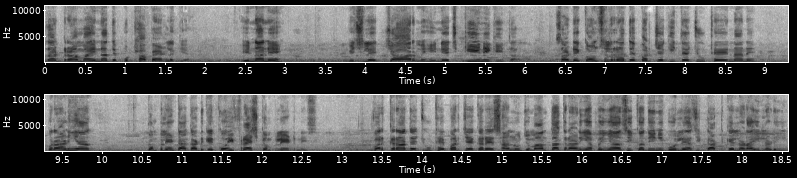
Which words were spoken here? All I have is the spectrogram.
ਦਾ ਡਰਾਮਾ ਇਹਨਾਂ ਤੇ ਪੁੱਠਾ ਪੈਣ ਲੱਗਿਆ। ਇਹਨਾਂ ਨੇ ਪਿਛਲੇ 4 ਮਹੀਨੇ 'ਚ ਕੀ ਨਹੀਂ ਕੀਤਾ। ਸਾਡੇ ਕਾਉਂਸਲਰਾਂ ਤੇ ਪਰਚੇ ਕੀਤੇ, ਝੂਠੇ ਇਹਨਾਂ ਨੇ। ਪੁਰਾਣੀਆਂ ਕੰਪਲੇਂਟਾਂ ਕੱਢ ਕੇ ਕੋਈ ਫਰੈਸ਼ ਕੰਪਲੇਂਟ ਨਹੀਂ ਸੀ। ਵਰਕਰਾਂ ਤੇ ਝੂਠੇ ਪਰਚੇ ਕਰੇ, ਸਾਨੂੰ ਜ਼ਮਾਨਤਾਂ ਕਰਾਣੀਆਂ ਪਈਆਂ। ਅਸੀਂ ਕਦੀ ਨਹੀਂ ਬੋਲੇ, ਅਸੀਂ ਡਟ ਕੇ ਲੜਾਈ ਲੜੀ।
